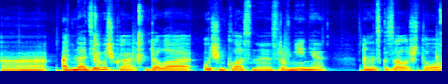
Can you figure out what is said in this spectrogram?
а, одна девочка дала очень классное сравнение. Она сказала, что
